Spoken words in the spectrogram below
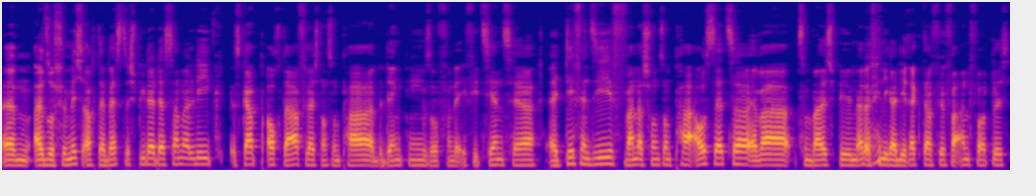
Ähm, also für mich auch der beste Spieler der Summer League. Es gab auch da vielleicht noch so ein paar Bedenken, so von der Effizienz her. Äh, defensiv waren da schon so ein paar Aussetzer. Er war zum Beispiel mehr oder weniger direkt dafür verantwortlich,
